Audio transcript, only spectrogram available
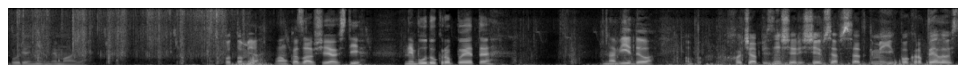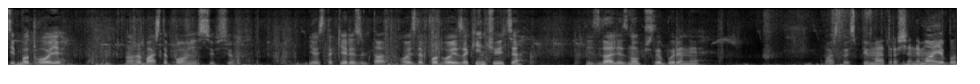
бурянів немає. Потім я вам казав, що я ось ті не буду кропити на відео. Хоча пізніше рішився, все-таки ми їх покропили ось ці подвої. Ну, вже бачите повністю всю. І ось такий результат. Ось де подвої закінчуються. І далі знову пішли буряни. Бачите, ось пів метра ще немає, бо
